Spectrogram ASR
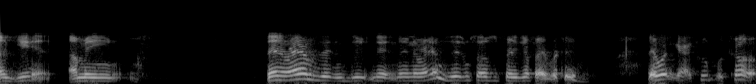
again, I mean, then the Rams didn't do. Then the Rams did themselves a pretty good favor too. They went and got Cooper Kupp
